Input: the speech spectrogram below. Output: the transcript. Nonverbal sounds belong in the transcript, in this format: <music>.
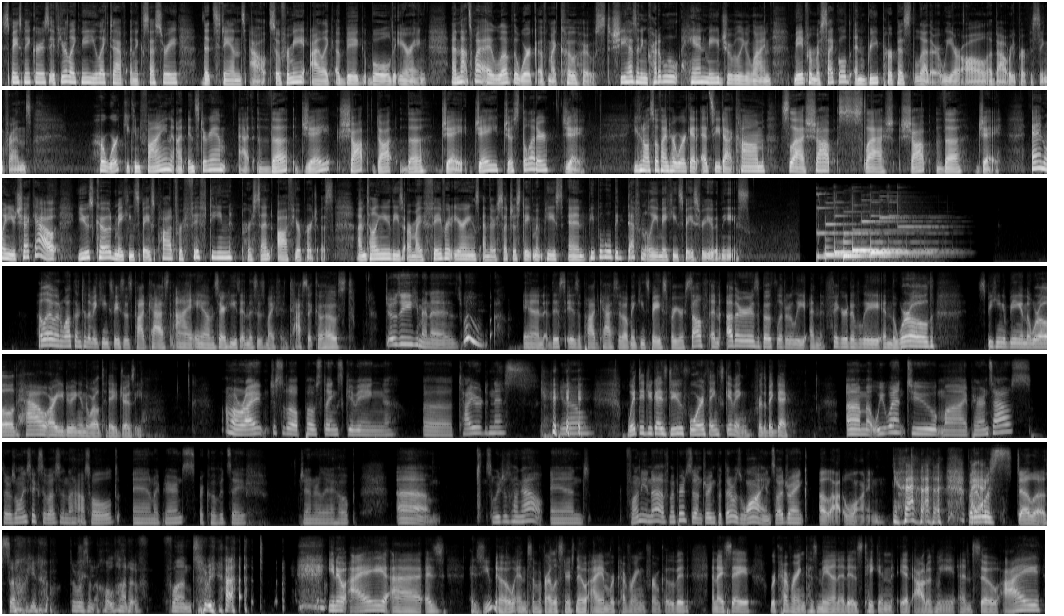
Space makers, if you're like me, you like to have an accessory that stands out. So for me, I like a big, bold earring. And that's why I love the work of my co host. She has an incredible handmade jewelry line made from recycled and repurposed leather. We are all about repurposing, friends. Her work you can find on Instagram at the J shop dot the J. J, just the letter J. You can also find her work at etsy.com slash shop slash shop the J. And when you check out, use code Making Space Pod for 15% off your purchase. I'm telling you, these are my favorite earrings, and they're such a statement piece, and people will be definitely making space for you in these. Hello, and welcome to the Making Spaces podcast. I am Sarah Heath, and this is my fantastic co host, Josie Jimenez. Woo! And this is a podcast about making space for yourself and others, both literally and figuratively in the world. Speaking of being in the world, how are you doing in the world today, Josie? I'm all right. Just a little post Thanksgiving uh tiredness, you know. <laughs> what did you guys do for Thanksgiving for the big day? Um, we went to my parents' house. There was only six of us in the household, and my parents are COVID safe. Generally, I hope. Um, so we just hung out and funny enough, my parents don't drink, but there was wine, so I drank a lot of wine. <laughs> but it actually... was Stella, so <laughs> you know there wasn't a whole lot of fun to be had. you know, I uh, as as you know, and some of our listeners know, I am recovering from COVID, and I say recovering because man, it has taken it out of me, and so I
